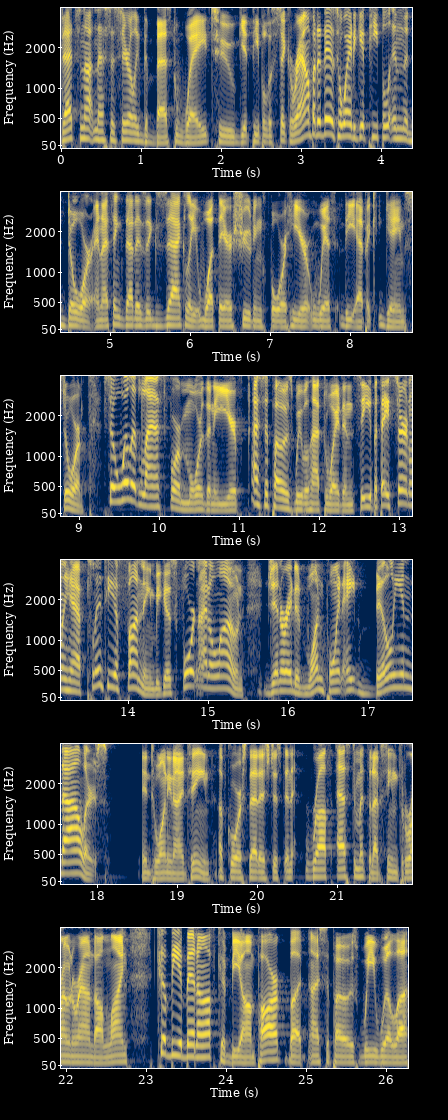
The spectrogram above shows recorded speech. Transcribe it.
That's not necessarily the best way to get people to stick around, but it is a way to get people in the door, and I think that is exactly what they are shooting for here with the Epic Game Store. So, will it last for more than a year? I suppose we will have to wait and see, but they certainly have plenty of funding because Fortnite alone generated $1.8 billion in 2019. Of course, that is just a rough estimate that I've seen thrown around online. Could be a bit off, could be on par, but I suppose we will uh,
